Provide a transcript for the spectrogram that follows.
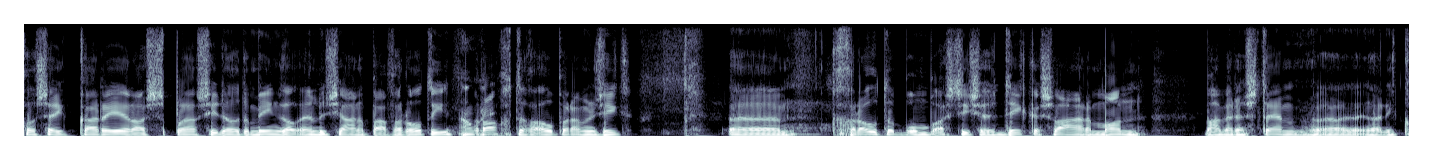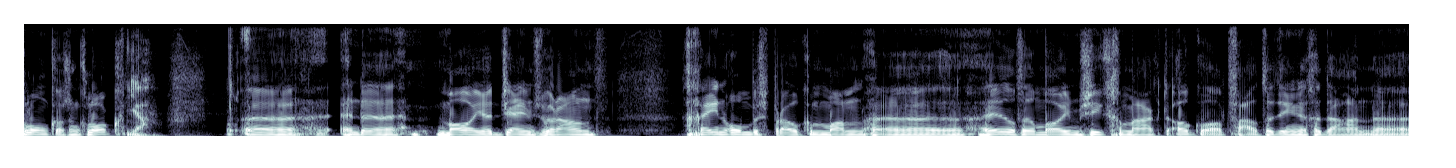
José Carreras, Placido Domingo en Luciano Pavarotti. Oké. Prachtige operamuziek. Eh, grote, bombastische, dikke, zware man. Maar met een stem, eh, die klonk als een klok. Ja. Eh, en de mooie James Brown. Geen onbesproken man. eh, heel veel mooie muziek gemaakt. Ook wel wat foute dingen gedaan. eh,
